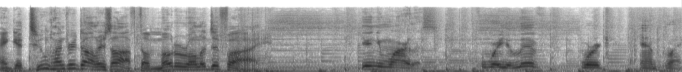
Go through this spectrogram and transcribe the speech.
and get $200 off the Motorola Defy. Union Wireless, for where you live, work, and play.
